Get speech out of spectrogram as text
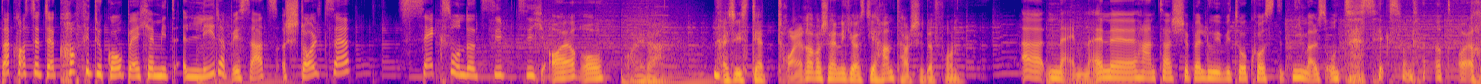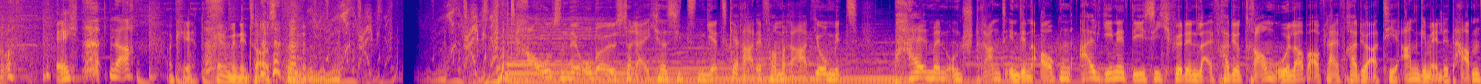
Da kostet der Coffee-to-go-Becher mit Lederbesatz stolze 670 Euro. Alter. Also ist der teurer wahrscheinlich als die Handtasche davon? Äh, nein, eine Handtasche bei Louis Vuitton kostet niemals unter 600 Euro. Echt? Na. Okay, kennen wir nicht so aus. Tausende Oberösterreicher sitzen jetzt gerade vom Radio mit Palmen und Strand in den Augen. All jene, die sich für den Live-Radio Traumurlaub auf liveradio.at angemeldet haben.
